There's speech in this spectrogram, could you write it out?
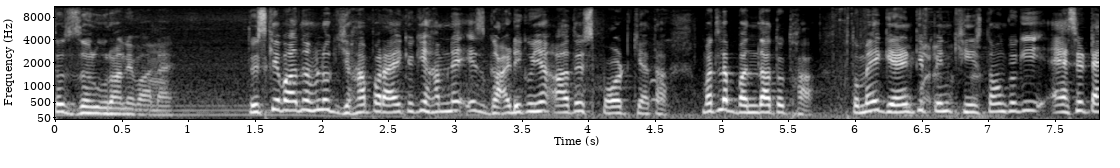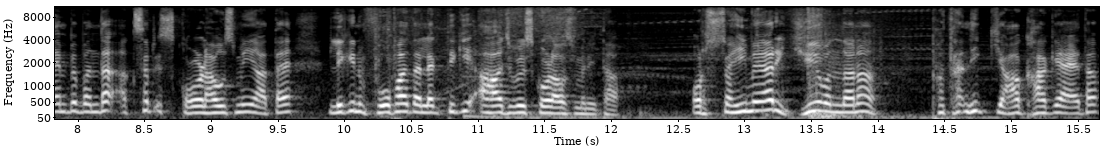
तो ज़रूर आने वाला है। तो इसके बाद में हम लोग यहाँ पर आए क्योंकि हमने इस गाड़ी को यहाँ आते स्पॉट किया था। मतलब बंदा तो था। तो मैं गैंड की पिन खींचता हूँ क्योंकि ऐसे टाइम पे बंदा अक्सर स्कॉड हाउस में ही आता है लेकिन वो बात अलग थी कि आज वो स्कॉड हाउस में नहीं था। और सही में यार ये बंदा ना पता नहीं क्या खा के आया था।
